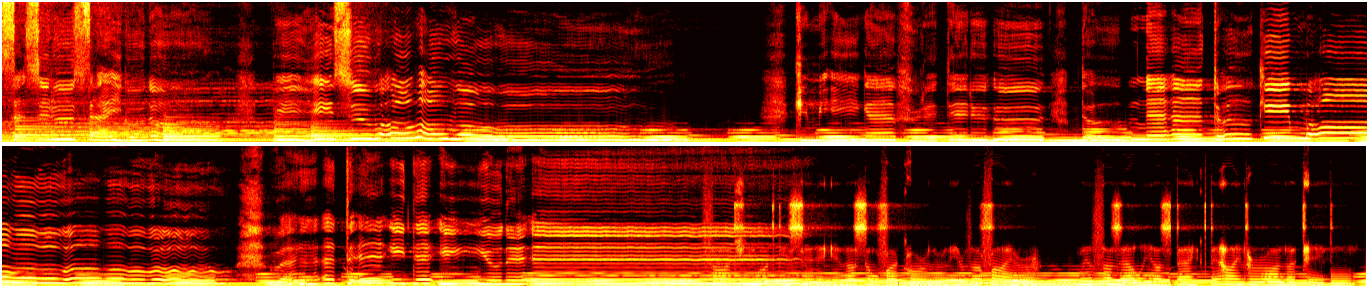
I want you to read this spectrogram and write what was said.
させる最後のピースを君が触れてるどんな時も笑っていたいよね Thought she would be sitting in a sofa corner near the fire, with azaleas banked behind her on a table.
